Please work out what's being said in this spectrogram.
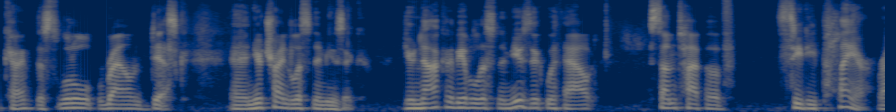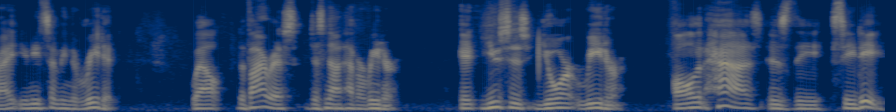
okay? This little round disc, and you're trying to listen to music. You're not going to be able to listen to music without some type of CD player, right? You need something to read it. Well, the virus does not have a reader. It uses your reader. All it has is the CD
